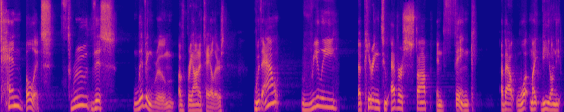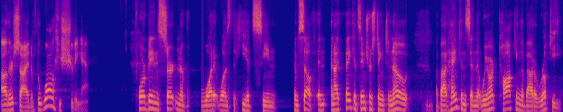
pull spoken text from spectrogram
10 bullets through this living room of Breonna Taylor's without really appearing to ever stop and think about what might be on the other side of the wall he's shooting at. Or being certain of what it was that he had seen himself. And, and I think it's interesting to note about Hankinson that we aren't talking about a rookie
